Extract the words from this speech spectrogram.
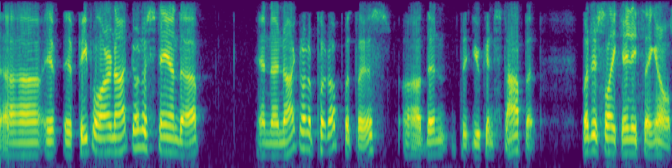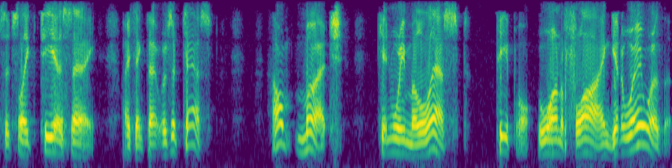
uh, if, if people are not going to stand up and they're not going to put up with this, uh, then that you can stop it. But it's like anything else. It's like TSA. I think that was a test. How much can we molest people who want to fly and get away with it?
